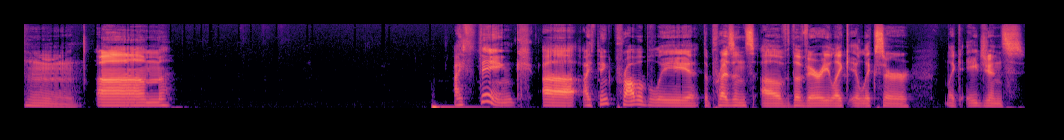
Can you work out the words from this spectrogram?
Hmm. Um. I think. Uh. I think probably the presence of the very like elixir, like agents.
